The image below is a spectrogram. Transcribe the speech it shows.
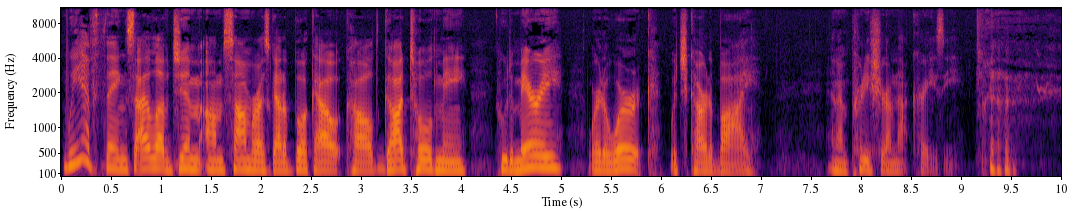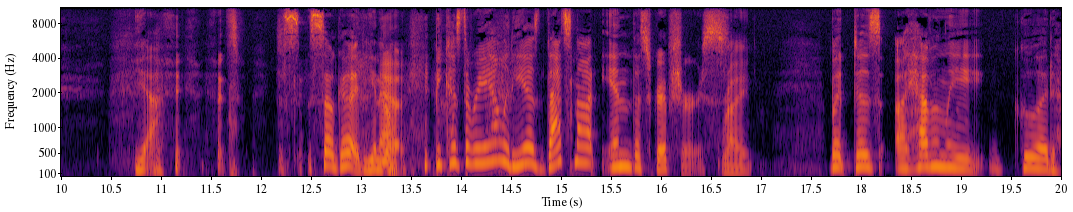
we have things. I love Jim um, Samra's got a book out called "God Told Me Who to Marry, Where to Work, Which Car to Buy," and I'm pretty sure I'm not crazy. yeah. It's- It's so good, you know, Yeah. because the reality is that's not in the scriptures. right. But does a heavenly good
